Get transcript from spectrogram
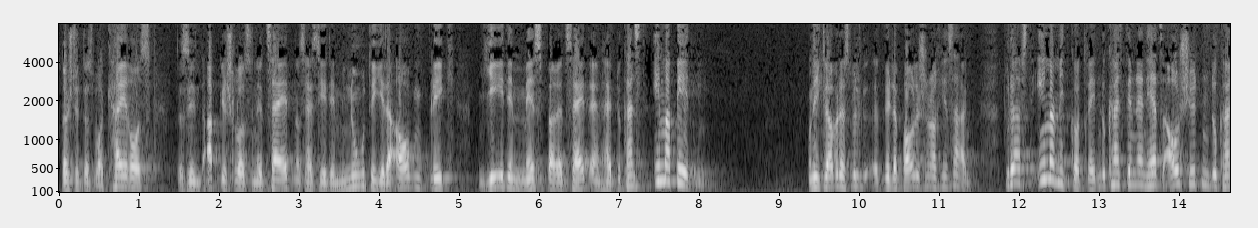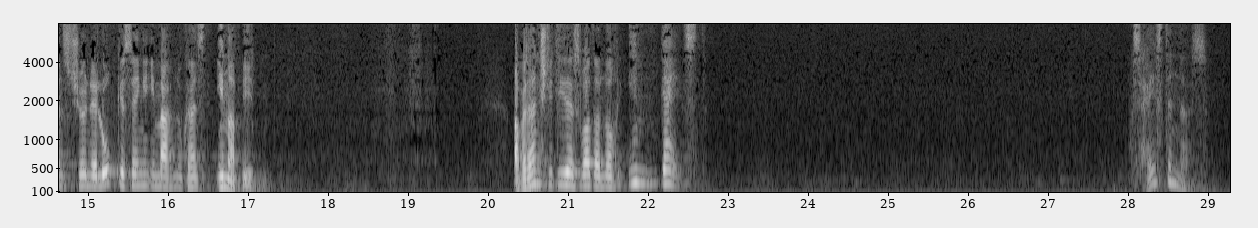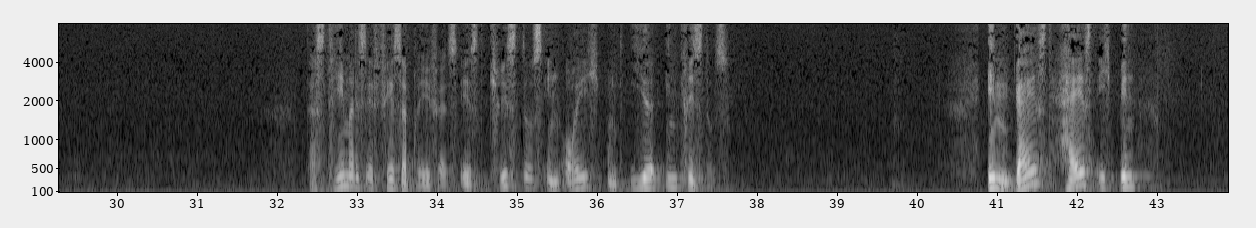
Da steht das Wort Kairos, das sind abgeschlossene Zeiten, das heißt jede Minute, jeder Augenblick, jede messbare Zeiteinheit. Du kannst immer beten. Und ich glaube, das will, will der Paulus schon auch hier sagen. Du darfst immer mit Gott reden, du kannst ihm dein Herz ausschütten, du kannst schöne Lobgesänge ihm machen, du kannst immer beten. Aber dann steht dieses Wort auch noch im Geist. Was heißt denn das? Das Thema des Epheserbriefes ist Christus in euch und ihr in Christus. Im Geist heißt, ich bin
